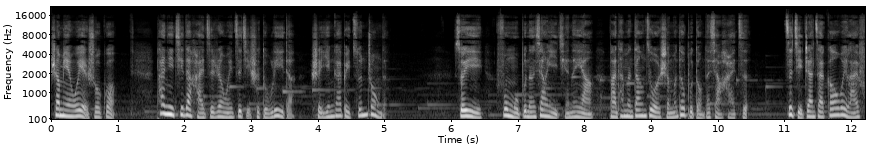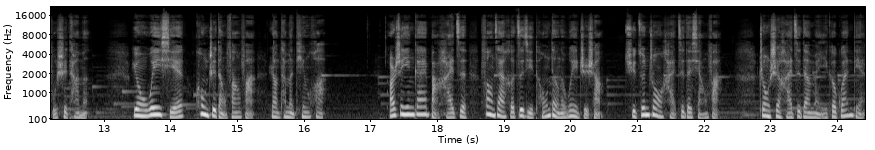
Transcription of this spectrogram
上面我也说过，叛逆期的孩子认为自己是独立的，是应该被尊重的，所以父母不能像以前那样把他们当做什么都不懂的小孩子，自己站在高位来服侍他们，用威胁、控制等方法让他们听话，而是应该把孩子放在和自己同等的位置上，去尊重孩子的想法，重视孩子的每一个观点，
